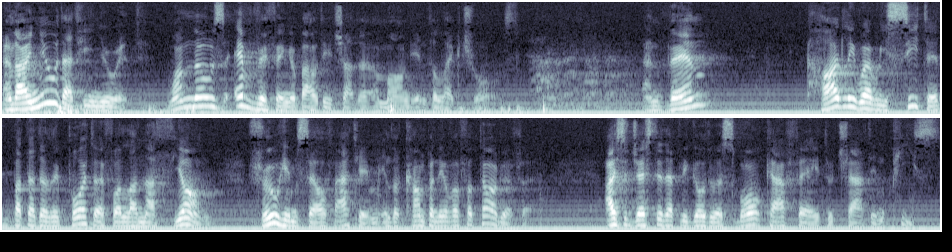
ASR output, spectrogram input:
And I knew that he knew it. One knows everything about each other among intellectuals. And then, hardly were we seated, but that a reporter for La Nación threw himself at him in the company of a photographer. I suggested that we go to a small cafe to chat in peace.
